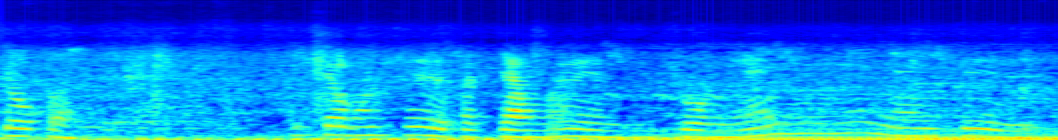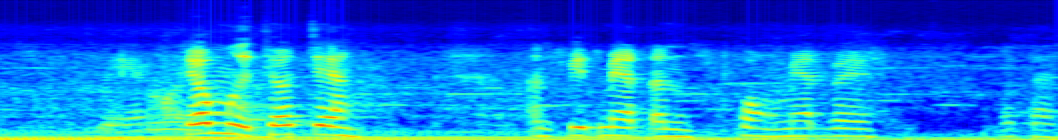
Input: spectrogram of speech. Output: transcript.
โจกอะที่เจ้ามันซื้อประจำไว้เลยช่วงนี้ยังซื้อแหวนร้อยเจ้ามือเจ้าแจงอันปิดแมทอันฟองแมทไว้ บ่ตาย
